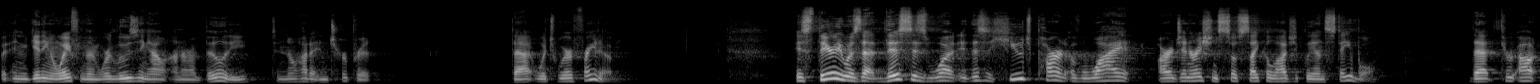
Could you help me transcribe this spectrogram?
But in getting away from them, we're losing out on our ability to know how to interpret that which we're afraid of. His theory was that this is what, this is a huge part of why our generation is so psychologically unstable that throughout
